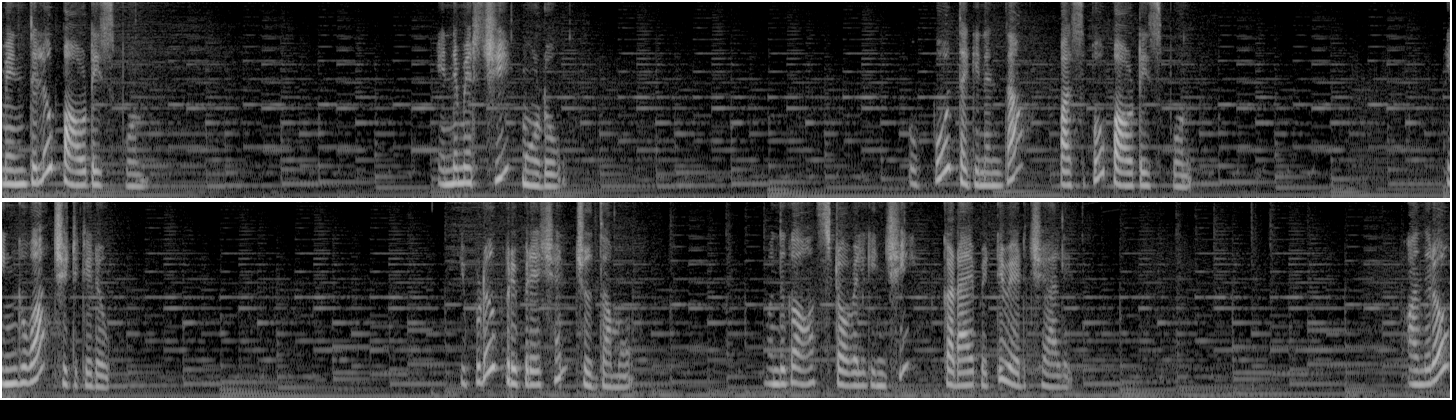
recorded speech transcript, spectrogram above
మెంతులు పావు టీ స్పూన్. ఎండుమిర్చి మూడు. ఉప్పు తగినంత పసుపు పావు టీ స్పూన్. ఇంగువ చిటికెడు. ఇప్పుడు ప్రిపరేషన్ చూద్దాము. ముందుగా స్టవ్ వెలిగించి కడాయి పెట్టి వేడి చేయాలి. అందులో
